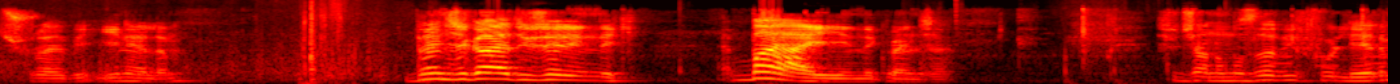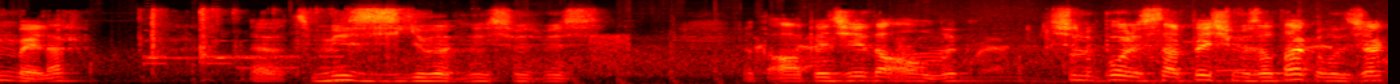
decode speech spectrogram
Şuraya bir inelim. Bence gayet güzel indik. Bayağı iyi indik bence. Şu canımızı da bir fullleyelim beyler. Evet mis gibi mis mis mis. Evet APC'yi de aldık. Şimdi polisler peşimize takılacak.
